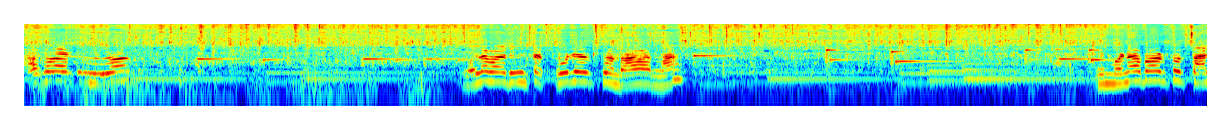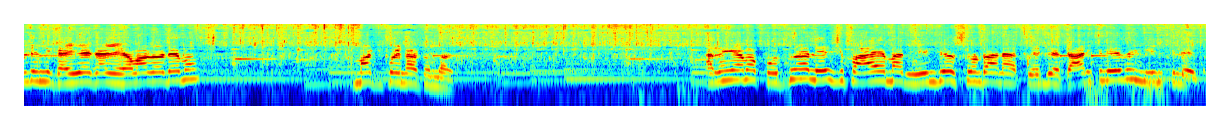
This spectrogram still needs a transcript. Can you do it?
ఆకలి నిలబడి ఇంత కూర వేసుకొని రావన్నా ఈ మునబాడుతో తల్లిని గయ్య గయ్య వాడాడేమో మట్టిపోయినట్టున్నాడు అరే ఏమో పొద్దున లేచి పాయ మరి ఏం చేస్తుండ అని తెలియదు దానికి లేదు వీడికి లేదు.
